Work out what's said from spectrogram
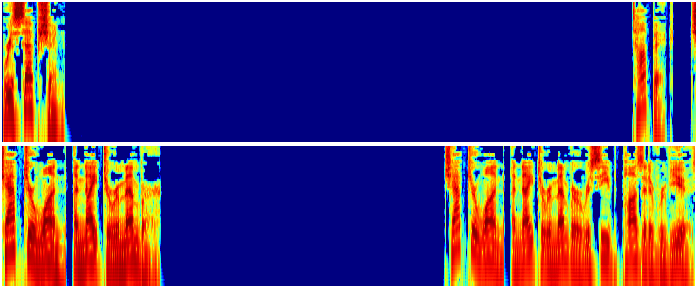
Reception. Topic: Chapter 1, A Night to Remember. Chapter 1, A Night to Remember received positive reviews.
